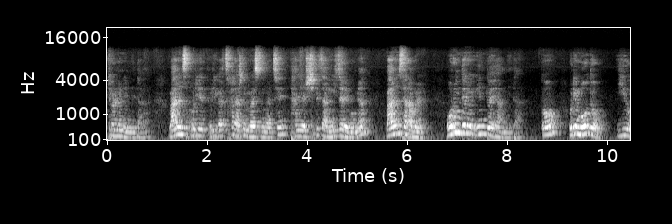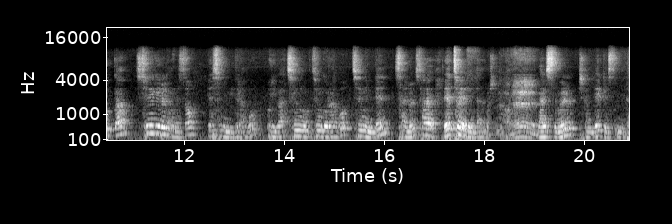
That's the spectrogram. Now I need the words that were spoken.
결론입니다. 많은 사- 우리 우리가 잘 아시는 말씀 같이 다니엘 12장 2절에 보면 많은 사람을 옳은 대로 인도해야 합니다. 또 우리 모두 이웃과 세계를 향해서 예수님 믿으라고 우리가 증, 증거를 하고 증인된 삶을 살아 외쳐야 된다는 것입니다. 아멘. 말씀을 시간 맺겠습니다.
